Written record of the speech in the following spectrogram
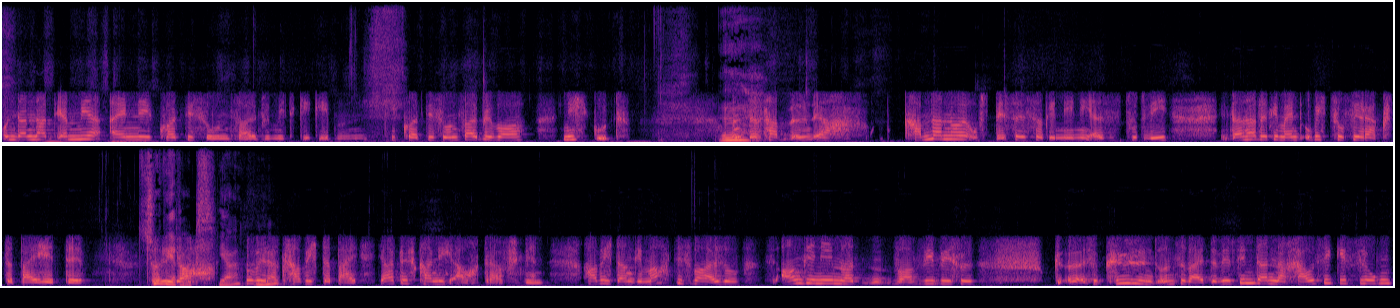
Und dann hat er mir eine Cortisonsalbe mitgegeben. Die Cortisonsalbe war nicht gut. Äh. Und das hab, äh, er kam dann nur, ob es besser ist, sage ich, nee, nee, also es tut weh. Und dann hat er gemeint, ob ich Zofirax dabei hätte. Zovirax, ja. Mhm. Zovirax habe ich dabei. Ja, das kann ich auch draufschmieren. Habe ich dann gemacht. Das war also angenehm, hat, war wie ein bisschen also kühlend und so weiter. Wir sind dann nach Hause geflogen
